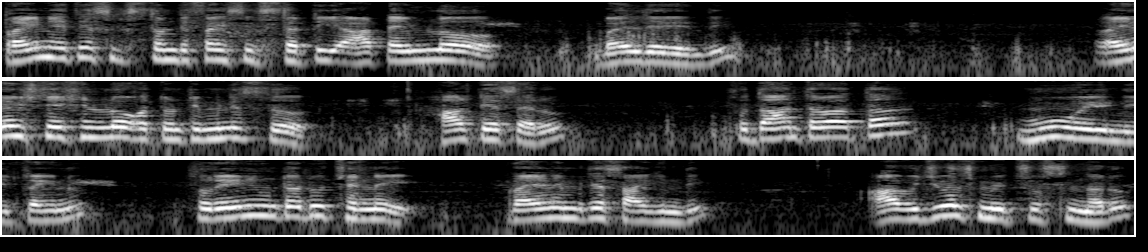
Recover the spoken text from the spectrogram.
ట్రైన్ అయితే six twenty five six thirty ఆ టైంలో బయలుదేరింది. రైల్వే స్టేషన్లో ఒక ట్వంటీ మినిట్స్ హాల్ట్ వేశారు సో దాని తర్వాత మూవ్ అయింది train. So Renigunta to Chennai. ప్రయాణం అయితే సాగింది. ఆ విజువల్స్ మీరు చూస్తున్నారు.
